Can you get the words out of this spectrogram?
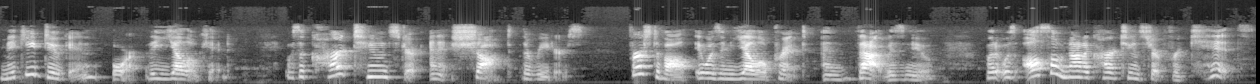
Mickey Dugan, or the Yellow Kid. It was a cartoon strip and it shocked the readers. First of all, it was in yellow print, and that was new. But it was also not a cartoon strip for kids.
